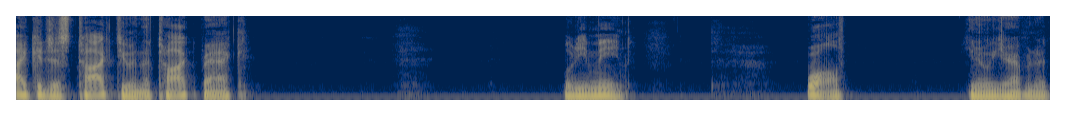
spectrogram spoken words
I could just talk to you in the talkback. What do you mean? Well, you know, you're having a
